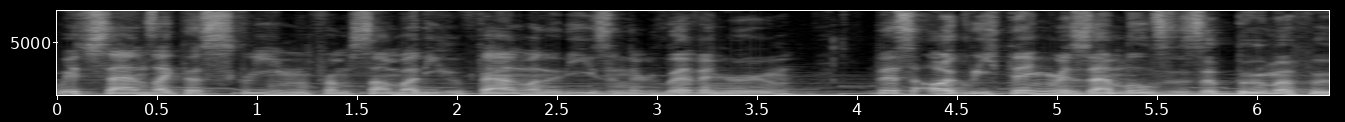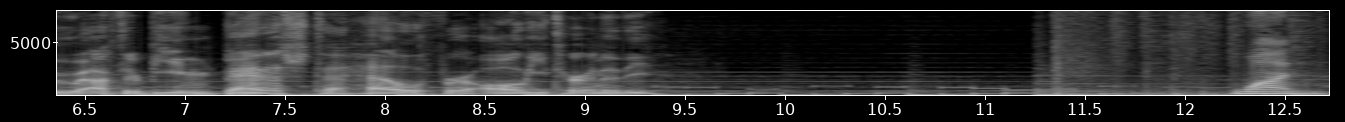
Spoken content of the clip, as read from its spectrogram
which sounds like the scream from somebody who found one of these in their living room. This ugly thing resembles Zoboomafoo after being banished to hell for all eternity. 1.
